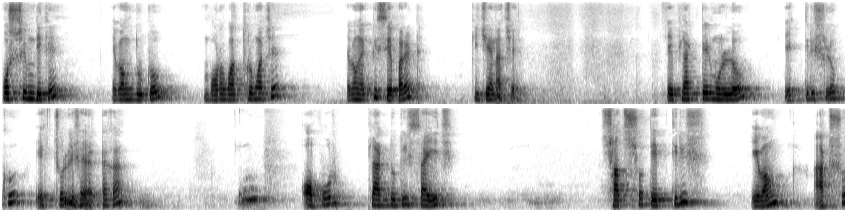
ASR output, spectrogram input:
পশ্চিম দিকে এবং দুটো বড় বাথরুম আছে এবং একটি সেপারেট কিচেন আছে। এই ফ্ল্যাটটির মূল্য একত্রিশ লক্ষ একচল্লিশ হাজার টাকা। অপর ফ্ল্যাট দুটির সাইজ সাতশো তেত্রিশ এবং আটশো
